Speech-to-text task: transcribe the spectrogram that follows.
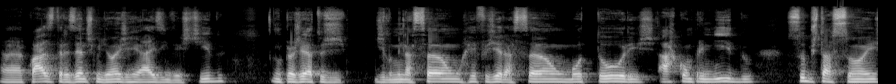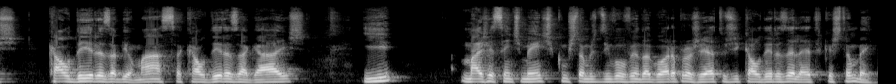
uh, quase 300 milhões de reais investidos em projetos de, de iluminação, refrigeração, motores, ar comprimido, subestações, caldeiras a biomassa, caldeiras a gás e, mais recentemente, como estamos desenvolvendo agora, projetos de caldeiras elétricas também.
